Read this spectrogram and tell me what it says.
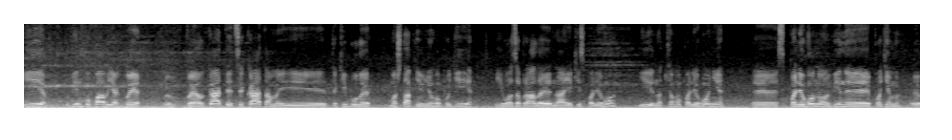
І він попав якби в ВЛК, ТЦК там і такі були масштабні в нього події. Його забрали на якийсь полігон, і на цьому полігоні Е, З полігону він е, потім е,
